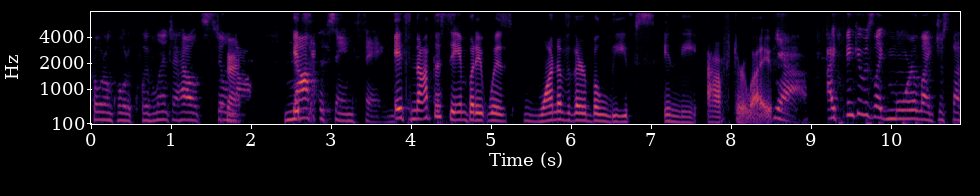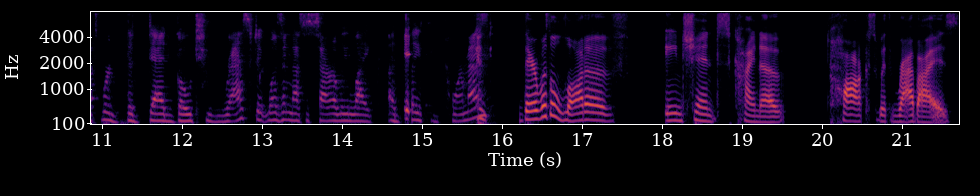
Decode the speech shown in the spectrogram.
quote unquote equivalent to hell. It's still Okay. not. Not the same thing. it's not the same, but it was one of their beliefs in the afterlife. Yeah. I think it was like more like just that's where the dead go to rest. It wasn't necessarily like a It- place of torment. There was a lot of ancient kind of talks with rabbis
